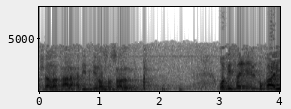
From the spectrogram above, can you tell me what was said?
insha allahu tacala xadiidka inoo soo socdo. Wa fi saxiixi lbuhaari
